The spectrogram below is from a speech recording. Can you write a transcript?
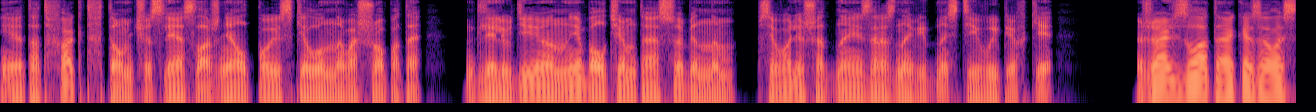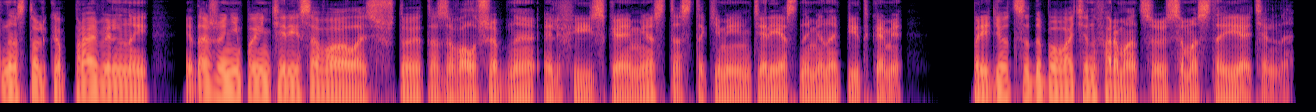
И этот факт в том числе осложнял поиски лунного шепота. Для людей он не был чем-то особенным, всего лишь одна из разновидностей выпивки. Жаль, Злата оказалась настолько правильной и даже не поинтересовалась, что это за волшебное эльфийское место с такими интересными напитками. Придется добывать информацию самостоятельно.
